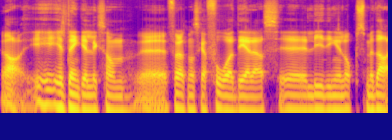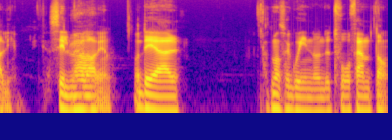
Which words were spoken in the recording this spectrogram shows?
ja, he- helt enkelt liksom eh, för att man ska få deras eh, Lidingö-loppsmedalj, silvermedaljen. Och det är att man ska gå in under 2.15.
